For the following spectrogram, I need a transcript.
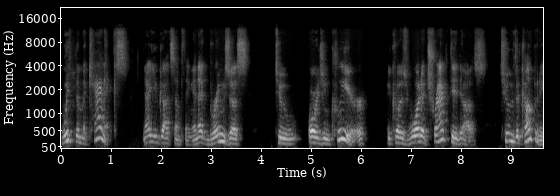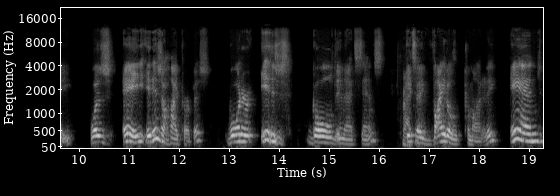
with the mechanics, now you've got something. And that brings us to Origin Clear, because what attracted us to the company was a it is a high purpose. Water is gold in that sense. Right. it's a vital commodity and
